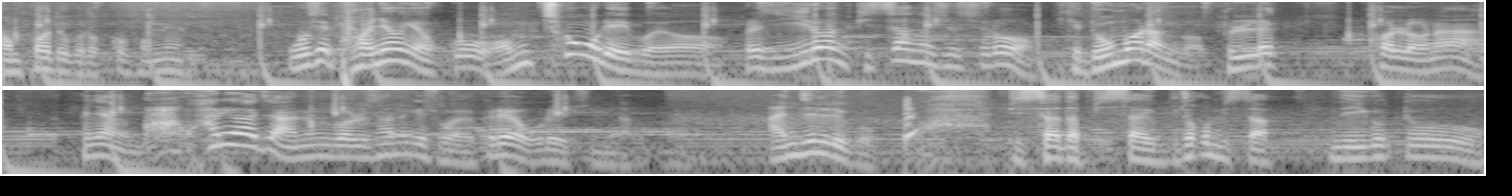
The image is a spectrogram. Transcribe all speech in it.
점퍼도 그렇고 보면 옷에 변형이 없고 엄청 오래 입어요. 그래서 이런 비싼 옷일수록 이렇게 노멀한 거 블랙 컬러나 그냥 막 화려하지 않은 걸 사는 게 좋아요. 그래야 오래 입습니다. 안 질리고. 와 비싸다 비싸. 이거 무조건 비싸. 근데 이것도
